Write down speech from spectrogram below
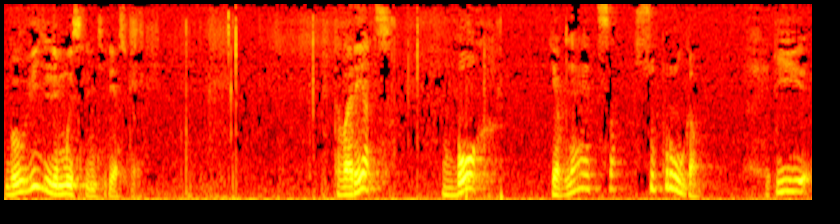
Вы увидели мысль интересную? Творец, Бог является супругом. И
